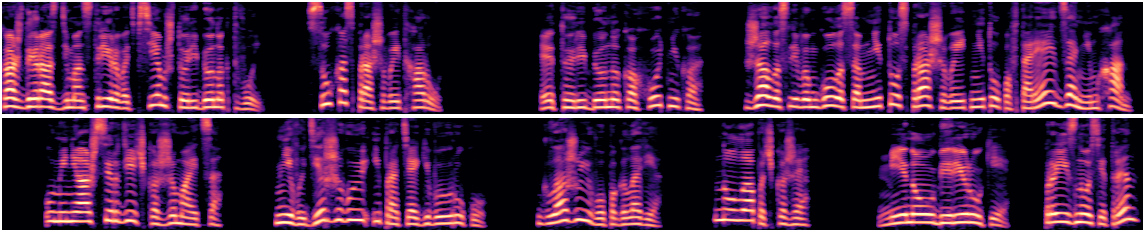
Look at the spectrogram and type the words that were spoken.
Каждый раз демонстрировать всем, что ребенок твой?» Сухо спрашивает Хару. «Это ребенок охотника?» Жалостливым голосом не то спрашивает, не то повторяет за ним хан. У меня аж сердечко сжимается. Не выдерживаю и протягиваю руку. Глажу его по голове. Ну, лапочка же. «Мино, убери руки!» произносит Рен,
